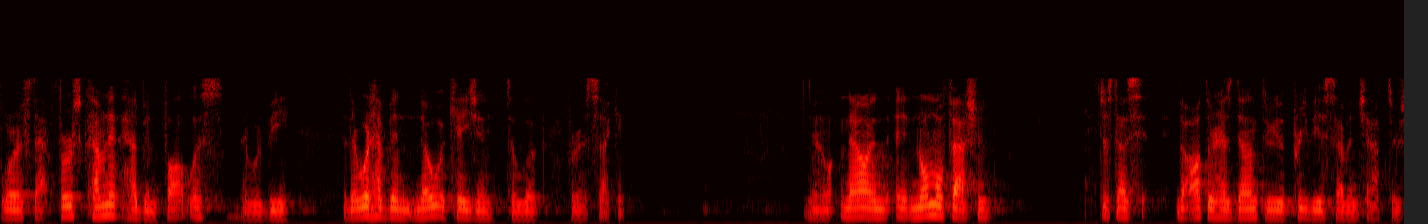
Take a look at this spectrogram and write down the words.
For if that first covenant had been faultless, there would be there would have been no occasion to look for a second. Now, now in, in normal fashion, just as the author has done through the previous seven chapters,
